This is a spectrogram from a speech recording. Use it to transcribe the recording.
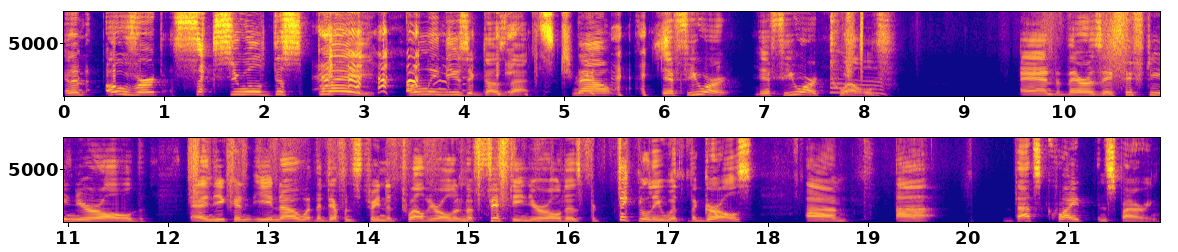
in an overt sexual display. Only music does that. Now, if you are if you are 12 and there is a 15 year old and you can you know what the difference between a 12 year old and a 15 year old is particularly with the girls um, uh, that's quite inspiring.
